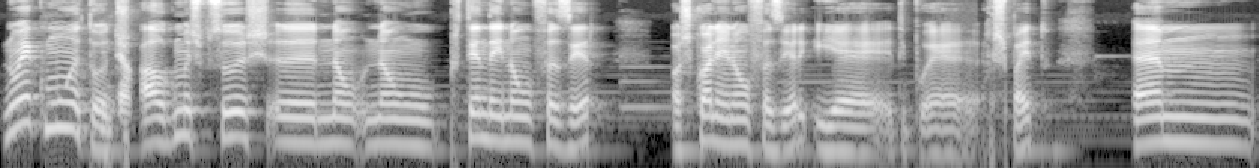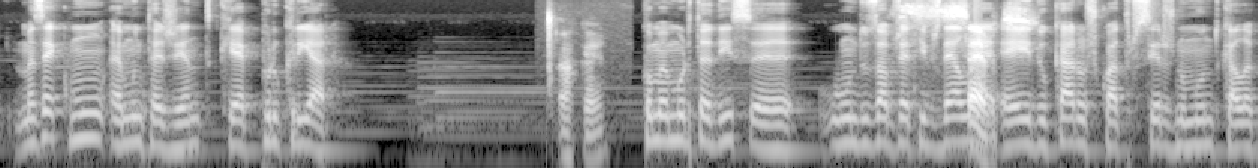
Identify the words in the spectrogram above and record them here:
Não é comum a todos. Então. Algumas pessoas eh, não, não pretendem não o fazer ou escolhem não o fazer e é tipo é respeito. Um, mas é comum a muita gente que é procriar. Ok. Como a Murta disse, eh, um dos objetivos dela Certo. é, educar os quatro seres no mundo que ela.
